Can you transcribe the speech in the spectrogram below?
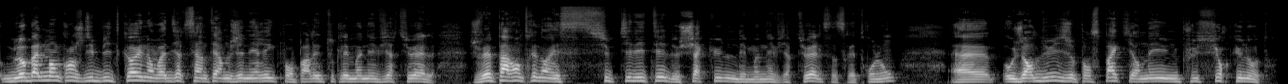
globalement, quand je dis bitcoin, on va dire que c'est un terme générique pour parler de toutes les monnaies virtuelles. Je ne vais pas rentrer dans les subtilités de chacune des monnaies virtuelles, ça serait trop long. Euh, aujourd'hui, je ne pense pas qu'il y en ait une plus sûre qu'une autre.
